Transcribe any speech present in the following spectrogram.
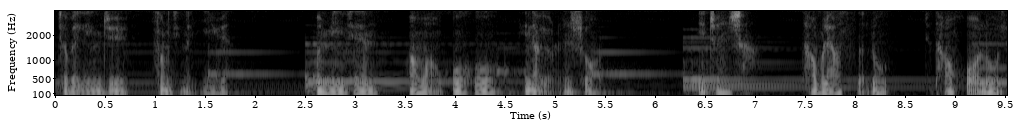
就被邻居送进了医院。昏迷间，恍恍惚惚听到有人说：“你真傻，逃不了死路，就逃活路呀。”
